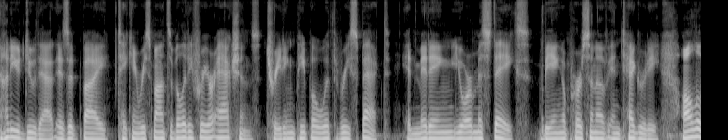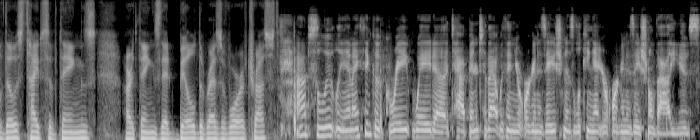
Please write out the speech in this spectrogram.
how do you do that? Is it by taking responsibility for your actions, treating people with respect, admitting your mistakes, being a person of integrity? All of those types of things are things that build the reservoir of trust? Absolutely. And I think a great way to tap into that within your organization is looking at your organizational values.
